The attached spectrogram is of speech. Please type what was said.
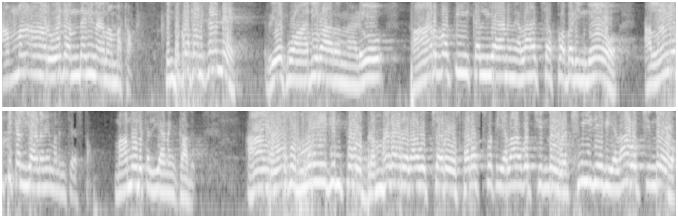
అమ్మ ఆ రోజు అందని నా నమ్మకం. ఎందుకో తెలుసా అండి? రేపు ఆదివారం నాడు పార్వతీ కళ్యాణం ఎలా చెప్పబడిందో అలాంటి కళ్యాణమే మనం చేస్తాం. మామూలు కళ్యాణం కాదు. ఆ రోజు ఊరేగింపులో బ్రహ్మగారు ఎలా వచ్చారో సరస్వతి ఎలా వచ్చిందో లక్ష్మీదేవి ఎలా వచ్చిందో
